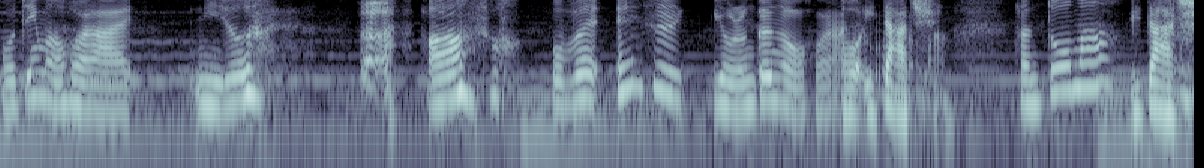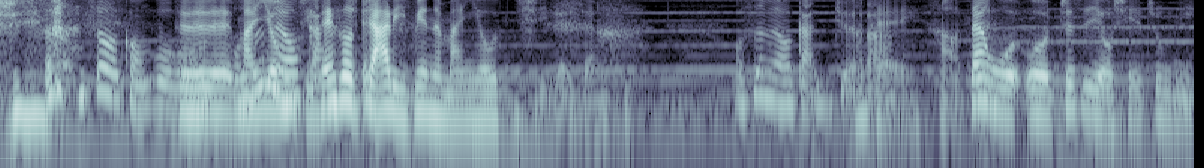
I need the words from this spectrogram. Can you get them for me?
我金门回来，你就 好像说我被哎，是有人跟着我回来？哦，一大群，很多吗？一大群，这么恐怖？对对对，蛮拥挤。那时候家里变得蛮拥挤的，这样子。我是没有感觉 OK，好，但我我就是有协助你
